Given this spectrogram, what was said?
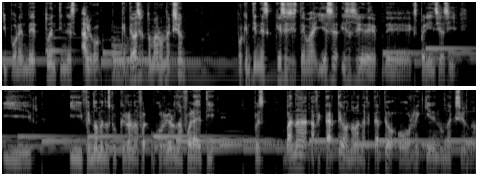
y por ende tú entiendes algo que te va a hacer tomar una acción porque entiendes que ese sistema y, esa serie de, experiencias y, y, fenómenos que ocurrieron, ocurrieron afuera de ti, pues van a afectarte o no van a afectarte o, requieren una acción, ¿no?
